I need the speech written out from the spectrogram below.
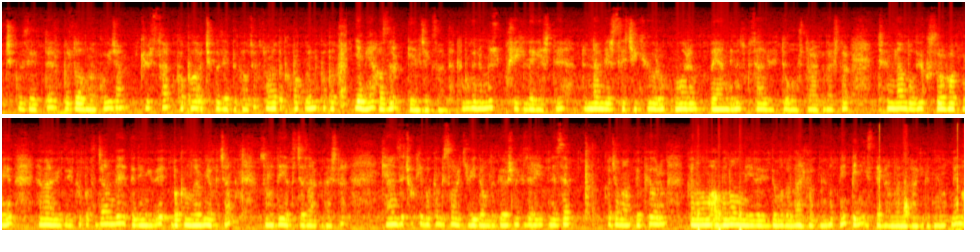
açık vaziyette buzdolabına koyacağım. 2-3 saat kapı açık vaziyette kalacak. Sonra da kapaklarını kapatıp yemeğe hazır gelecek zaten. Bugünümüz bu şekilde geçti. Dünden beri size çekiyorum. Umarım beğendiğiniz güzel bir video olmuştur arkadaşlar. Tipimden dolayı kusura bakmayın. Hemen videoyu kapatacağım ve dediğim gibi bakımlarımı yapacağım. Sonra da yatacağız arkadaşlar. Kendinize çok iyi bakın. Bir sonraki videomda görüşmek üzere. Hepinizi kocaman öpüyorum. Kanalıma abone olmayı ve videoma da like atmayı unutmayın. Beni Instagram'dan da takip etmeyi unutmayın.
